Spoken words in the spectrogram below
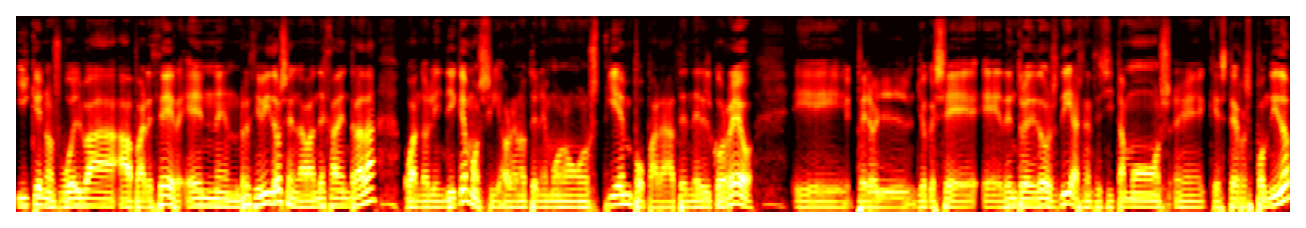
y que nos vuelva a aparecer en, recibidos en la bandeja de entrada cuando le indiquemos si ahora no tenemos tiempo para atender el correo, eh, pero el, yo que sé, eh, dentro de dos días necesitamos eh, que esté respondido,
